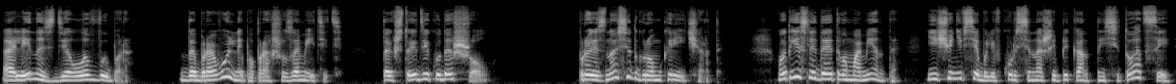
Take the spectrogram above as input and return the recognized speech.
Алина сделала выбор. Добровольный, попрошу заметить так что иди куда шел», — произносит громко Ричард. Вот если до этого момента еще не все были в курсе нашей пикантной ситуации,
